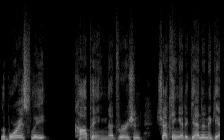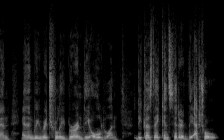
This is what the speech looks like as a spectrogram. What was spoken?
laboriously copying that version, checking it again and again, and then we ritually burned the old one because they considered the actual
